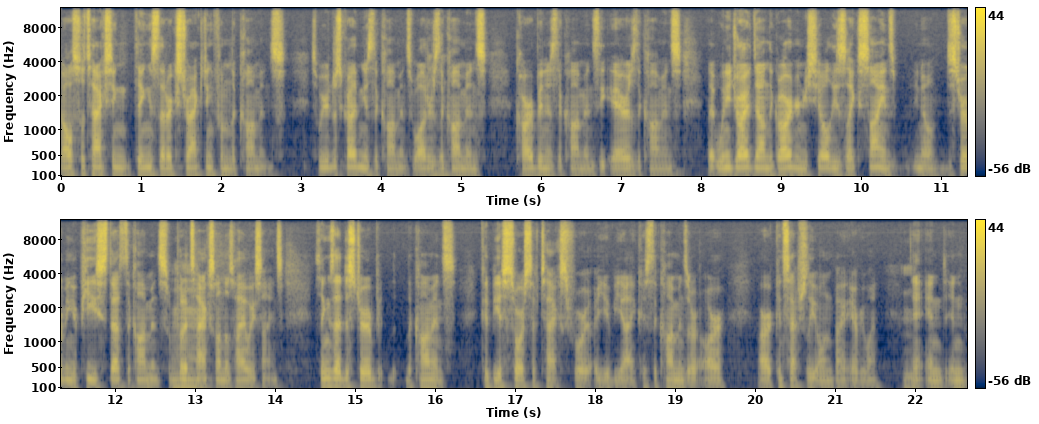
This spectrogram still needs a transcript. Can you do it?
also taxing things that are extracting from the commons. So what you're describing is the commons. Water is the commons. Carbon is the commons. The air is the commons. That when you drive down the Gardiner and you see all these like signs, you know, disturbing your peace, that's the commons. So put a tax on those highway signs. Things that disturb the commons could be a source of tax for a UBI because the commons are are are conceptually owned by everyone. A- And and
